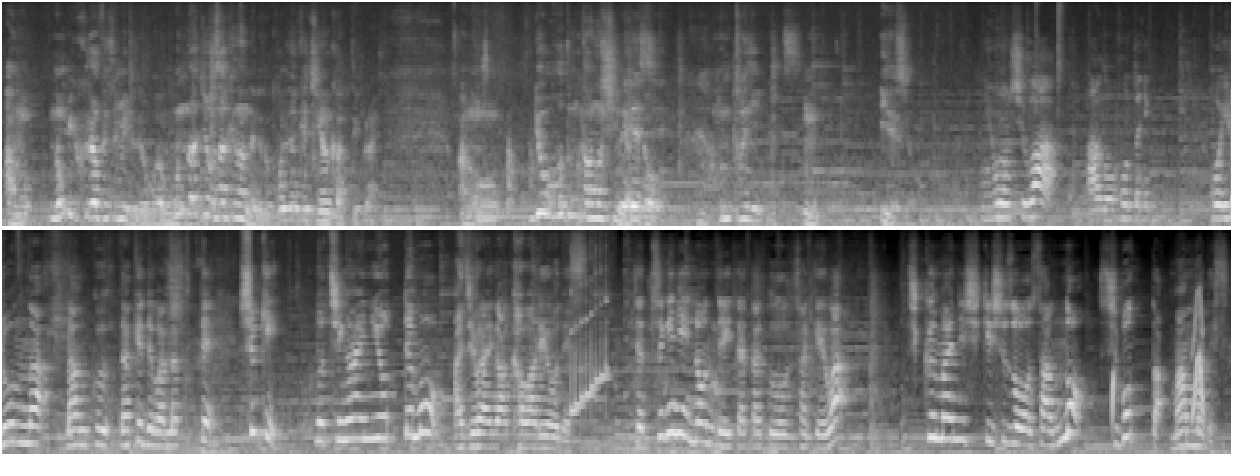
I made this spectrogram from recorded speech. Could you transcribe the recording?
あの飲み比べてみると同じお酒なんだけどこれだけ違うかっていうくらいあの両方とも楽しいんだけど It is- 本当に、うん、いいですよ日本酒はあの本当にこういろんなランクだけではなくて酒器の違いによっても味わいが変わるようですじゃあ次に飲んでいただくお酒は千曲錦酒造さんの絞ったまんまです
